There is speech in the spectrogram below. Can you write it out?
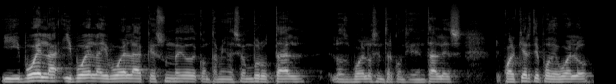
y vuela y vuela y vuela, que es un medio de contaminación brutal, los vuelos intercontinentales, cualquier tipo de vuelo,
